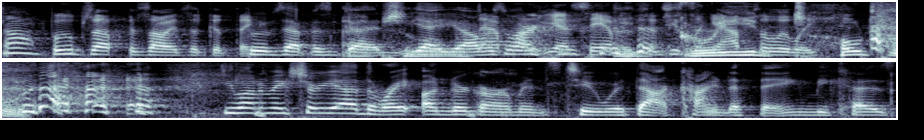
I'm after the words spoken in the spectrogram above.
Oh, boobs up is always a good thing. boobs up is good yeah you always That part, want yeah, Sam says he's like, absolutely. totally. you want to make sure you have the right undergarments too with that kind of thing because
